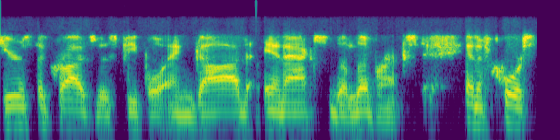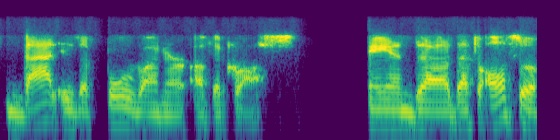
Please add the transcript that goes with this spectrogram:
hears the cries of his people and God enacts deliverance. And of course, that is a forerunner of the cross. And uh, that's also a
